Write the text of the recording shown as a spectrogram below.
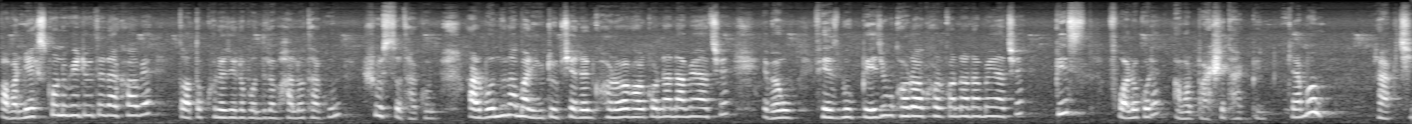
আবার নেক্সট কোনো ভিডিওতে দেখা হবে। ততক্ষণে যেন বন্ধুরা ভালো থাকুন, সুস্থ থাকুন। আর বন্ধুরা, আমার ইউটিউব চ্যানেল ঘরোয়া ঘরকন্যা নামে আছে এবং ফেসবুক পেজও ঘরোয়া ঘরকন্যা নামে আছে। প্লিজ ফলো করে আমার পাশে থাকবেন। কেমন? রাখছি।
